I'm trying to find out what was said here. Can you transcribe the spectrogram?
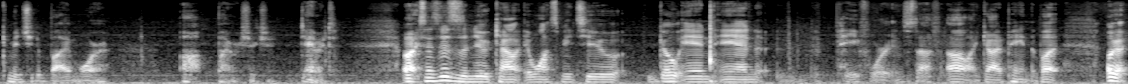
convince you to buy more. Oh, buy restriction. Damn it. Alright, since this is a new account, it wants me to go in and pay for it and stuff. Oh my god, pain in the butt. Okay,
